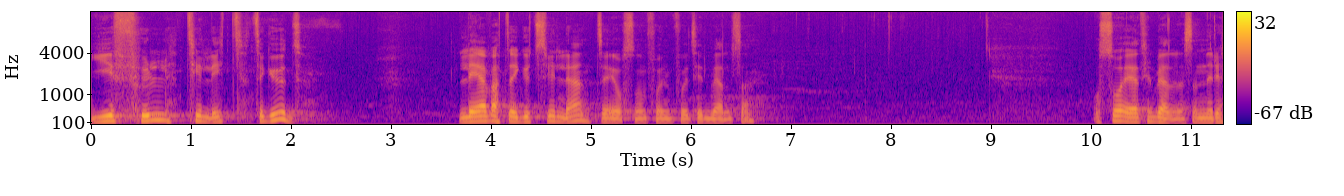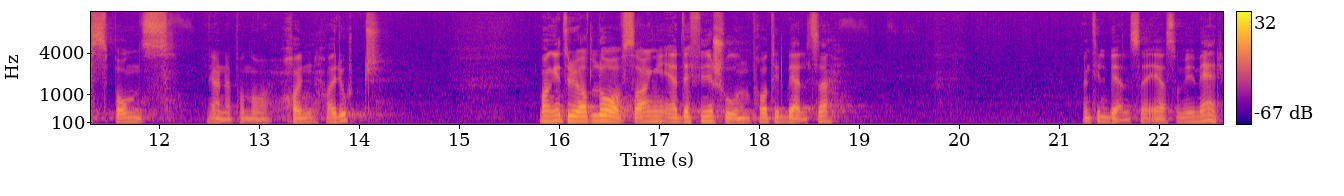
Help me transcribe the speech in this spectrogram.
Gi full tillit til Gud. Lev etter Guds vilje. Det er også en form for tilbedelse. Og så er tilbedelse en respons, gjerne på noe han har gjort. Mange tror at lovsang er definisjonen på tilbedelse. Men tilbedelse er så mye mer.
